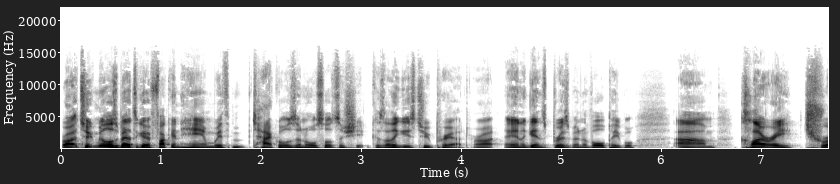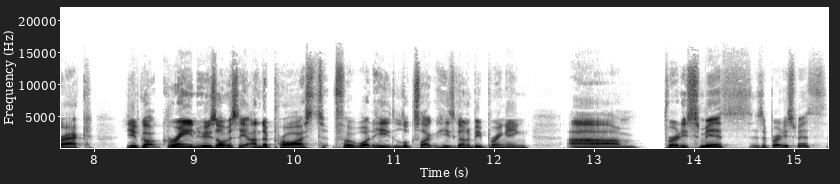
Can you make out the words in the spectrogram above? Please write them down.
Right, Touk Miller's about to go fucking ham with tackles and all sorts of shit because I think he's too proud, right? And against Brisbane, of all people. Um, Clarry, track. You've got Green, who's obviously underpriced for what he looks like he's going to be bringing. Um, Brody Smith. Is it Brody Smith?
